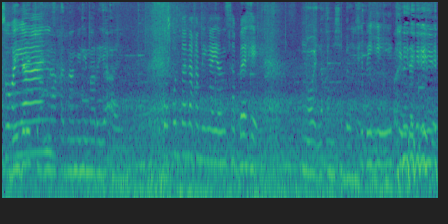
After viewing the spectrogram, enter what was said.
So ang ayan, lakad namin ni Maria ay. pupunta na kami ngayon sa Behe. Uwi na kami sa Behe. Si Behe Kindergarten.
